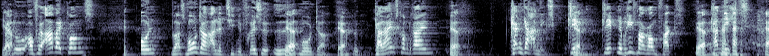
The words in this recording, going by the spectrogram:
Ja. Weil du auf der Arbeit kommst und du hast Montag, alle ziehen die Fresse, äh, Ja. Montag. Ja. Karl-Heinz kommt rein, Ja. Kann gar nichts. Klebt, Ja. klebt eine Briefmarke auf Fax. Ja. Kann nichts.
